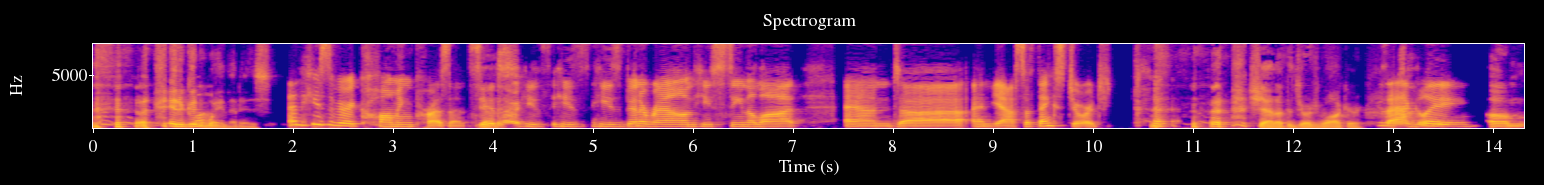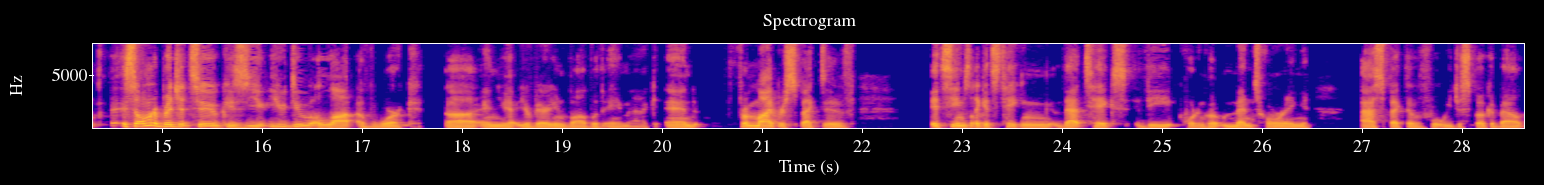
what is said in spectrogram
in a good well, way that is and he's a very calming presence yes. you know he's he's he's been around he's seen a lot and uh, and yeah, so thanks, George. Shout out to George Walker. Exactly. Um, so I'm going to bridge it too because you you do a lot of work uh, and you you're very involved with AMAC. And from my perspective, it seems like it's taking that takes the quote unquote mentoring aspect of what we just spoke about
